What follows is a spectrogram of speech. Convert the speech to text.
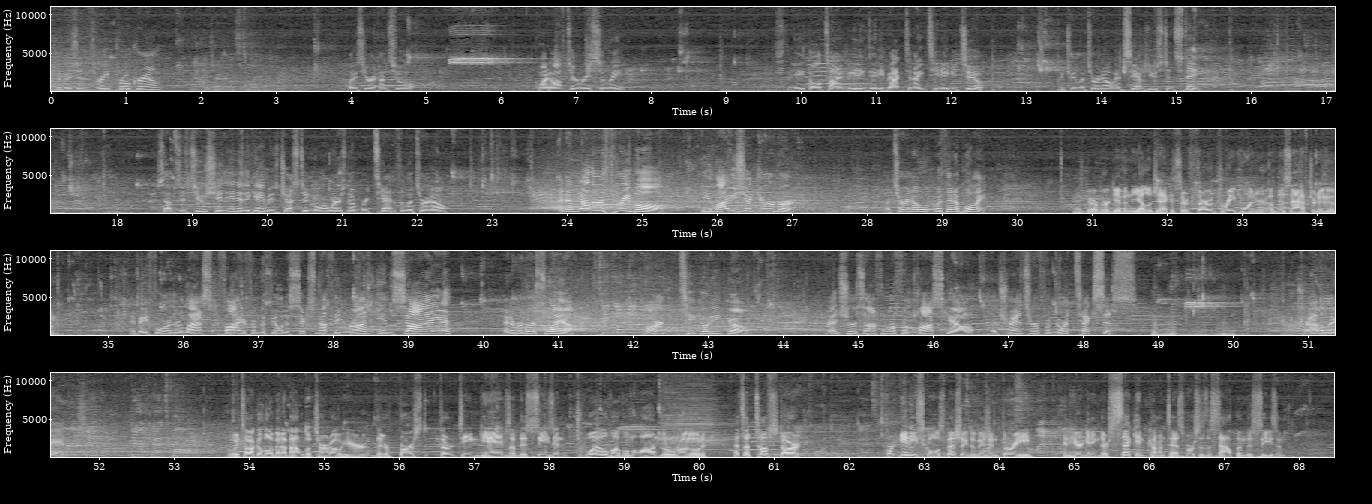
A Division three program. Plays here in Huntsville quite often recently. It's the eighth all-time meeting dating back to 1982 between LeTourneau and Sam Houston State. Substitution into the game is Justin Moore. Wears number 10 for LeTourneau. And another three ball. Elijah Gerber. LeTourneau within a point. Yeah, Gerber giving the Yellow Jackets their third three-pointer of this afternoon. They made four of their last five from the field, a 6 0 run inside, and a reverse layup. Mark Tikonico, redshirt sophomore from Moscow, a transfer from North Texas. Traveling. We talk a little bit about LeTourneau here. Their first 13 games of this season, 12 of them on the road. That's a tough start for any school, especially Division Three, and here getting their second contest versus the Southland this season.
